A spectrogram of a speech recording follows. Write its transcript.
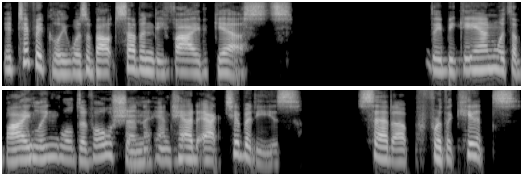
It typically was about 75 guests. They began with a bilingual devotion and had activities set up for the kids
